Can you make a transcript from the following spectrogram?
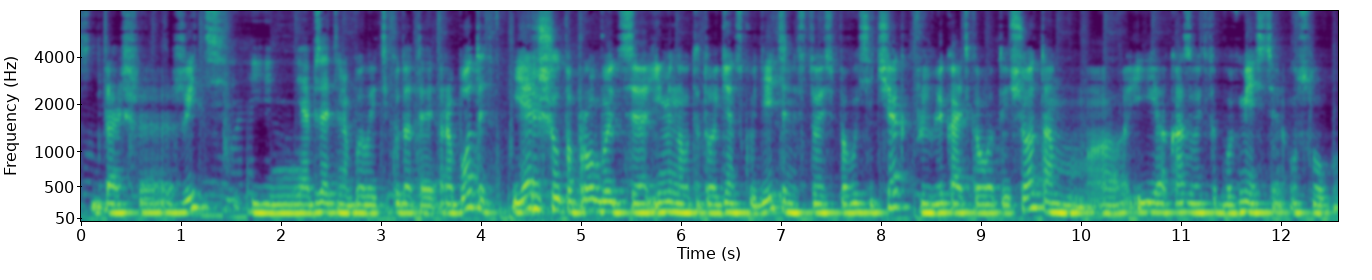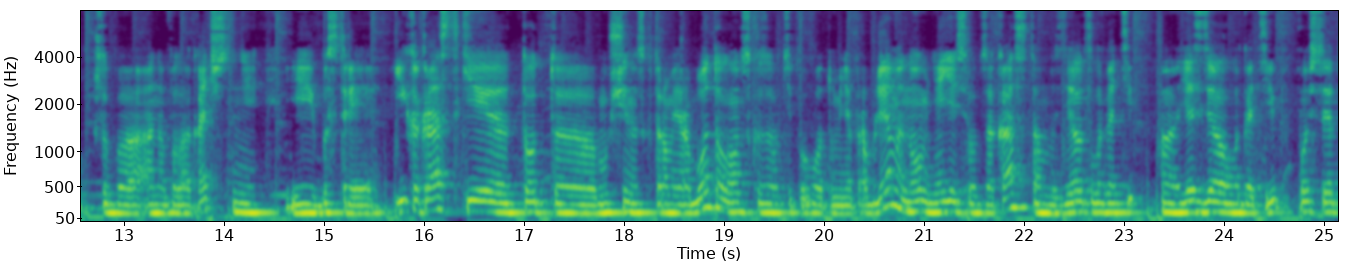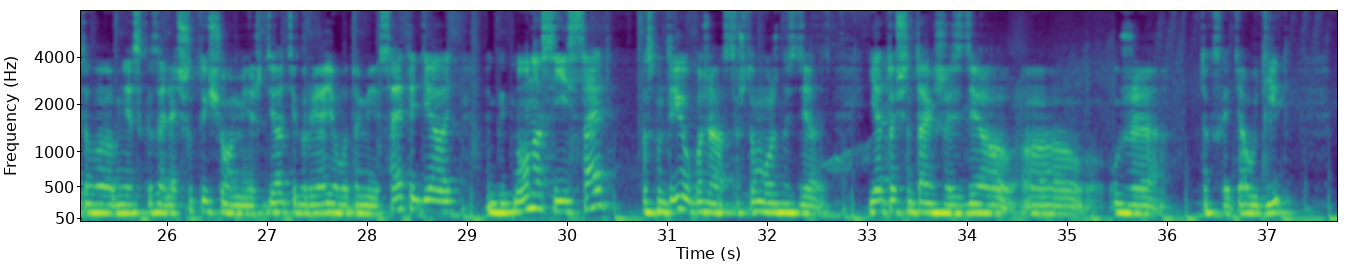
дальше жить, и не обязательно было идти куда-то работать. я решил попробовать э, именно вот эту агентскую деятельность, то есть повысить чек, привлекать кого-то еще там э, и оказывать как бы вместе услугу, чтобы она была качественнее и быстрее. И как раз-таки тот э, мужчина, с которым я работал, он сказал, типа, вот у меня проблемы, но у меня есть вот заказ там сделать логотип. Я сделал логотип, после этого мне сказали, а что ты еще умеешь делать? Я говорю, я вот умею сайты делать. Он говорит, ну у нас есть сайт, посмотри его, пожалуйста, что можно сделать. Я точно так же сделал э, уже, так сказать, аудит.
